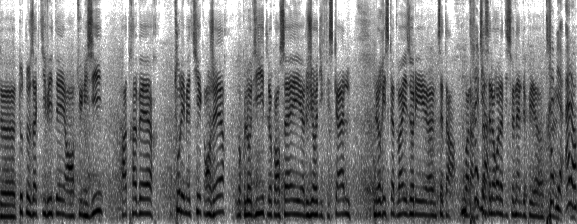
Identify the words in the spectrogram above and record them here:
de toutes nos activités en Tunisie à travers tous les métiers qu'on gère, donc l'audit, le conseil, le juridique fiscal, le risk advisory, euh, etc. Voilà, Très bien. ça c'est le rôle additionnel depuis. euh, Très bien. Alors,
